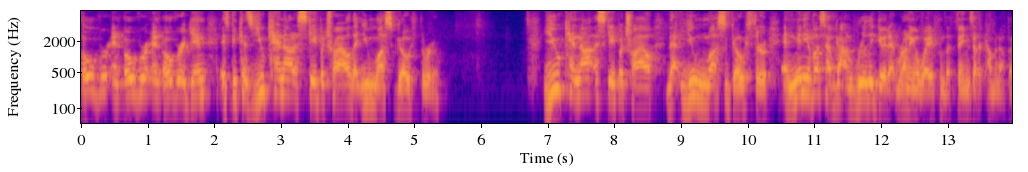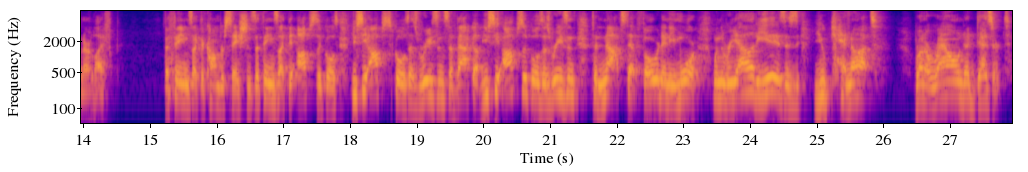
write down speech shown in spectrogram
over and over and over again is because you cannot escape a trial that you must go through. You cannot escape a trial that you must go through. And many of us have gotten really good at running away from the things that are coming up in our life. The things like the conversations, the things like the obstacles. You see obstacles as reasons to back up. You see obstacles as reasons to not step forward anymore. When the reality is, is you cannot run around a desert.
